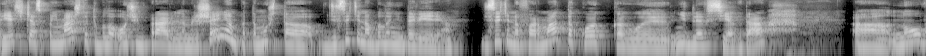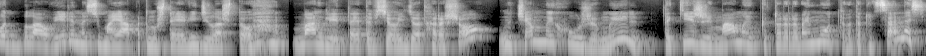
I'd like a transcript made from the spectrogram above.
Я сейчас понимаю, что это было очень правильным решением, потому что действительно было недоверие. Действительно, формат такой, как бы, не для всех, да. А, но вот была уверенность моя, потому что я видела, что в Англии-то это все идет хорошо. Но чем мы хуже? Мы такие же мамы, которые поймут вот эту ценность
